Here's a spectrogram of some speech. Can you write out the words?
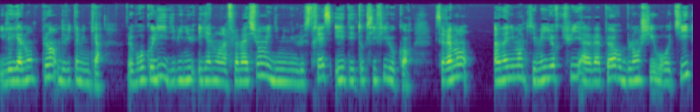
Il est également plein de vitamine K. Le brocoli, diminue également l'inflammation, il diminue le stress et détoxifie le corps. C'est vraiment un aliment qui est meilleur cuit à la vapeur, blanchi ou rôti,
